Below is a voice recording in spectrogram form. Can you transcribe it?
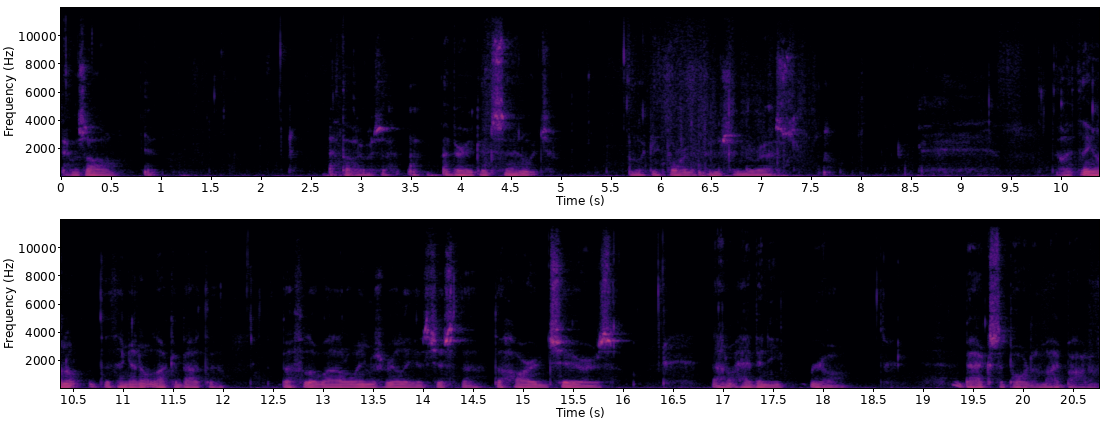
It was all thought it was a, a, a, very good sandwich. I'm looking forward to finishing the rest. The only thing I don't, the thing I don't like about the Buffalo Wild Wings really is just the, the hard chairs. I don't have any real back support on my bottom.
